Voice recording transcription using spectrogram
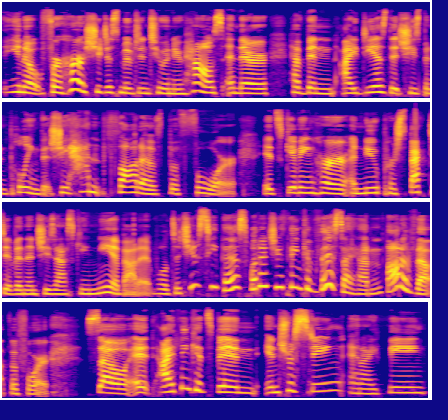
you know for her she just moved into a new house and there have been ideas that she's been pulling that she hadn't thought of before. It's giving her a new perspective and then she's asking me about it. Well did you see this? What did you think of this? I hadn't thought of that before so it I think it's been interesting and I think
